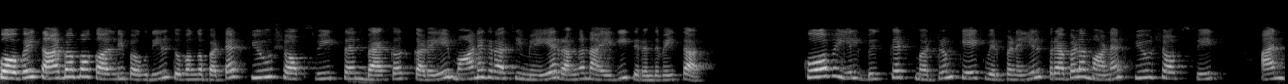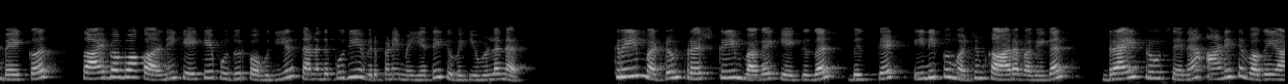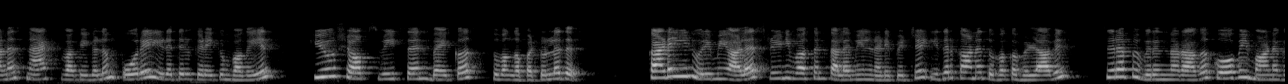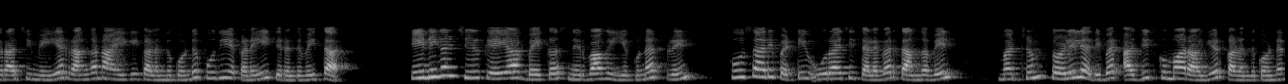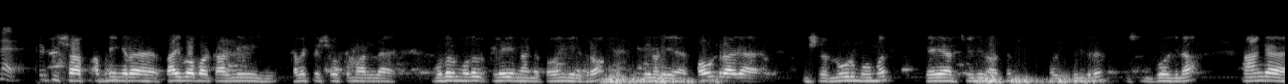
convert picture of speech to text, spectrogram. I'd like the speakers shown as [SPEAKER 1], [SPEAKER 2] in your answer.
[SPEAKER 1] Kovai Saibaba colony பகுதியில் துவங்கப்பட்ட Q shop sweets and bakers கடையை மாநகராட்சி மேயர் ரங்கநாயகி திறந்து வைத்தார். கோவையில் பிஸ்கட்ஸ் மற்றும் கேக் விற்பனையில் பிரபலமான Q shop sweets and bakers Saibaba colony K K Pudur பகுதியில் தனது புதிய விற்பனை மையத்தை துவக்கியுள்ளனர். கிரீம் மற்றும் ஃப்ரெஷ் கிரீம் வகை கேக்குகள் பிஸ்கட்ஸ் இனிப்பு மற்றும் கார வகைகள் ட்ரை ஃப்ரூட்ஸ் என அனைத்து வகையான ஸ்நாக்ஸ் வகைகளும் ஒரே இடத்தில் கிடைக்கும் வகையில் Q shop sweets and bakers துவங்கப்பட்டுள்ளது. கடையின் உரிமையாளர் ஸ்ரீனிவாசன் தலைமையில் நடைபெற்ற இதற்கான துவக்க விழாவில் சிறப்பு விருந்தினராக கோவை மாநகராட்சி மேயர் ரங்கநாயகி கலந்து கொண்டு புதிய கடையை திறந்து வைத்தார். இந்நிகழ்ச்சியில் கே ஆர் பேக்கர்ஸ் நிர்வாக இயக்குனர் பிரின்ஸ் பூசாரிப்பட்டி ஊராட்சி தலைவர் தங்கவேல் மற்றும் தொழிலதிபர் அஜித்குமார் ஆகியோர் கலந்து கொண்டனர்.
[SPEAKER 2] ஷாப் அப்படிங்கிற சாய்பாபா காலனி கலெக்டர் சிவகுமார்ல முதல் முதல் கிளையை நாங்கள் தொடங்கி இருக்கிறோம் இதனுடைய பவுண்டராக mister Noor Mohammed KR Srinivasan Sundaran mister Kokila. நாங்கள்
